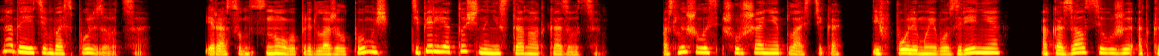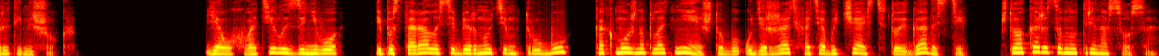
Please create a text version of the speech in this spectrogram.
надо этим воспользоваться. И раз он снова предложил помощь, теперь я точно не стану отказываться. Послышалось шуршание пластика, и в поле моего зрения оказался уже открытый мешок. Я ухватилась за него и постаралась обернуть им трубу как можно плотнее, чтобы удержать хотя бы часть той гадости, что окажется внутри насоса.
